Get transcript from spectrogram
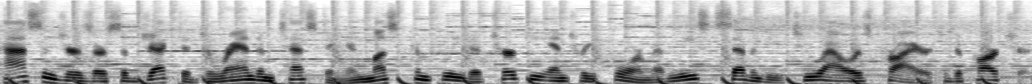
passengers are subjected to random testing and must complete a Turkey entry form at least 72 hours prior to departure.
